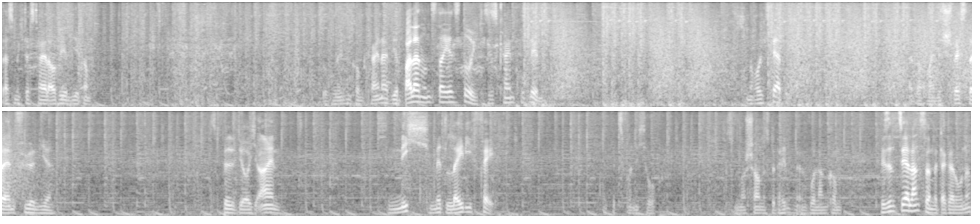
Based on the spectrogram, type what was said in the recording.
Lass mich das Teil aufheben. Hier, komm. So, von hinten kommt keiner. Wir ballern uns da jetzt durch. Das ist kein Problem euch fertig. Einfach meine Schwester entführen hier. Das bildet ihr euch ein. Nicht mit Lady Faith. Da geht's wohl nicht hoch. Müssen wir mal schauen, dass wir da hinten irgendwo langkommen. Wir sind sehr langsam mit der Kanone.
